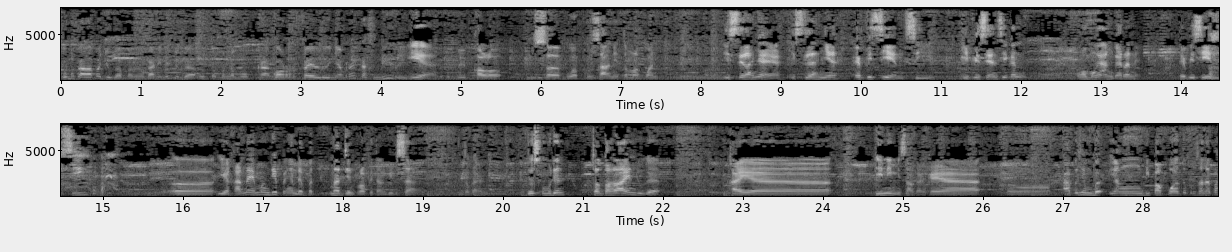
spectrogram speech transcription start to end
Aku Bukalapak juga menemukan ini juga untuk menemukan core value-nya mereka sendiri. Iya. Kalau sebuah perusahaan itu melakukan istilahnya ya, istilahnya efisiensi. Efisiensi kan ngomongnya anggaran ya. Efisiensi eh, ya karena emang dia pengen dapat margin profit yang lebih besar, gitu kan. Terus kemudian contoh lain juga kayak ini misalkan kayak eh, apa sih yang, yang di Papua tuh perusahaan apa?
